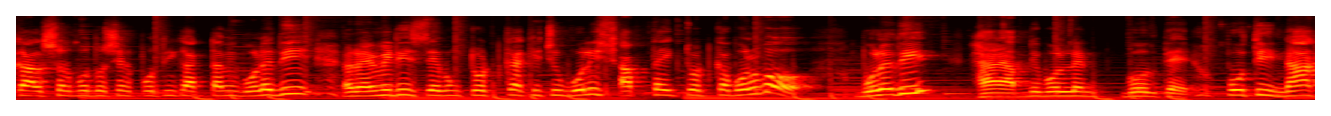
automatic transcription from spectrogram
কাল সর্প দোষের প্রতিকারটা আমি বলে দিই। রেমিডিস এবং টোটকা কিছু বলি, সাপ্তাহিক টোটকা বলব? বলে দিই? হ্যাঁ আপনি বললেন বলতে, প্রতি নাগ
